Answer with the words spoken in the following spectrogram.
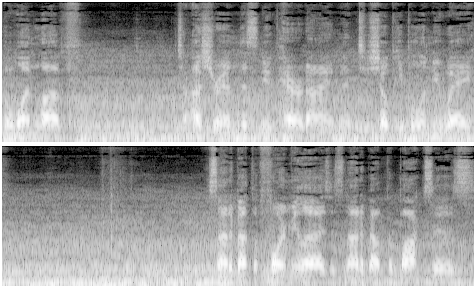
the one love, to usher in this new paradigm and to show people a new way it's not about the formulas, it's not about the boxes.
